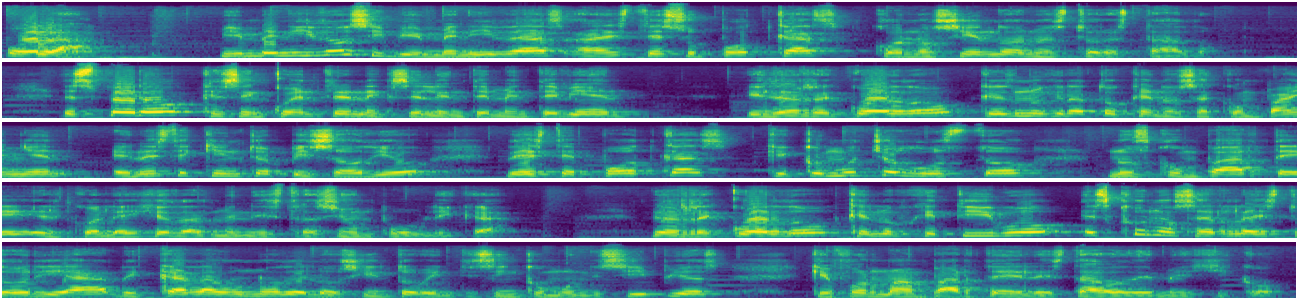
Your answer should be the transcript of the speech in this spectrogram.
Hola, bienvenidos y bienvenidas a este su podcast Conociendo a nuestro estado. Espero que se encuentren excelentemente bien y les recuerdo que es muy grato que nos acompañen en este quinto episodio de este podcast que con mucho gusto nos comparte el Colegio de Administración Pública. Les recuerdo que el objetivo es conocer la historia de cada uno de los 125 municipios que forman parte del Estado de México.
